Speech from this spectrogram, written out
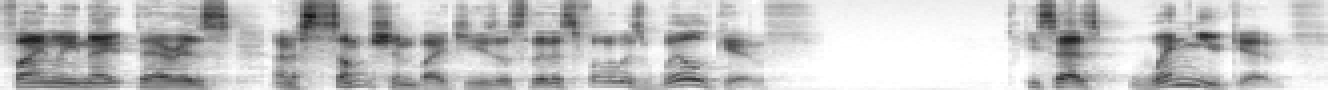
Finally, note there is an assumption by Jesus that his followers will give. He says, when you give.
